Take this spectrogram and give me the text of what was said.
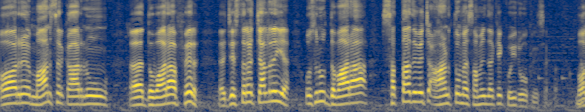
ਔਰ ਮਾਨ ਸਰਕਾਰ ਨੂੰ ਦੁਬਾਰਾ ਫਿਰ ਜਿਸ ਤਰ੍ਹਾਂ ਚੱਲ ਰਹੀ ਹੈ ਉਸ ਨੂੰ ਦੁਬਾਰਾ ਸੱਤਾ ਦੇ ਵਿੱਚ ਆਉਣ ਤੋਂ ਮੈਂ ਸਮਝਦਾ ਕਿ ਕੋਈ ਰੋਕ ਨਹੀਂ ਸਕਦਾ। ਬਹੁਤ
